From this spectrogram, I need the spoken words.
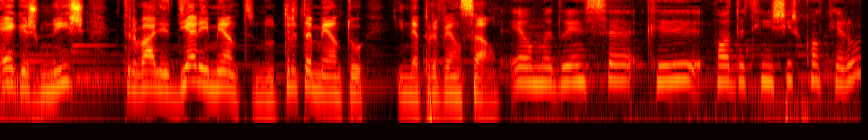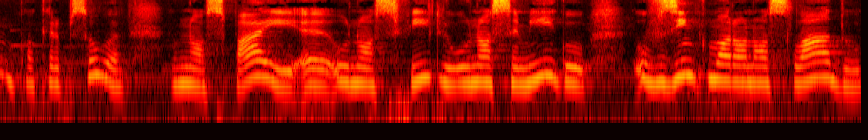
Egas Muniz, que trabalha diariamente no tratamento e na prevenção. É uma doença que pode atingir qualquer um, qualquer pessoa. O nosso pai, eh, o nosso filho, o nosso amigo, o vizinho que mora ao nosso lado.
